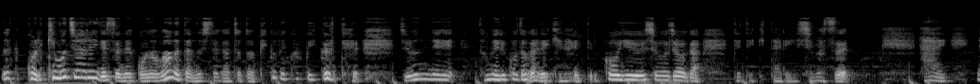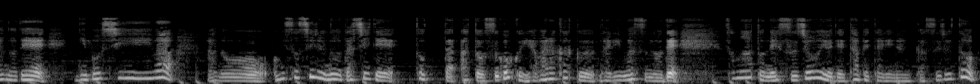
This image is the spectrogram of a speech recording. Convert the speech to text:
なんかこれ気持ち悪いですよね。このまぶたの下がちょっとピクピクピクって自分で止めることができないっていう、こういう症状が出てきたりします。はい。なので、煮干しは、あの、お味噌汁の出汁で取った後、すごく柔らかくなりますので、その後ね、酢醤油で食べたりなんかすると、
